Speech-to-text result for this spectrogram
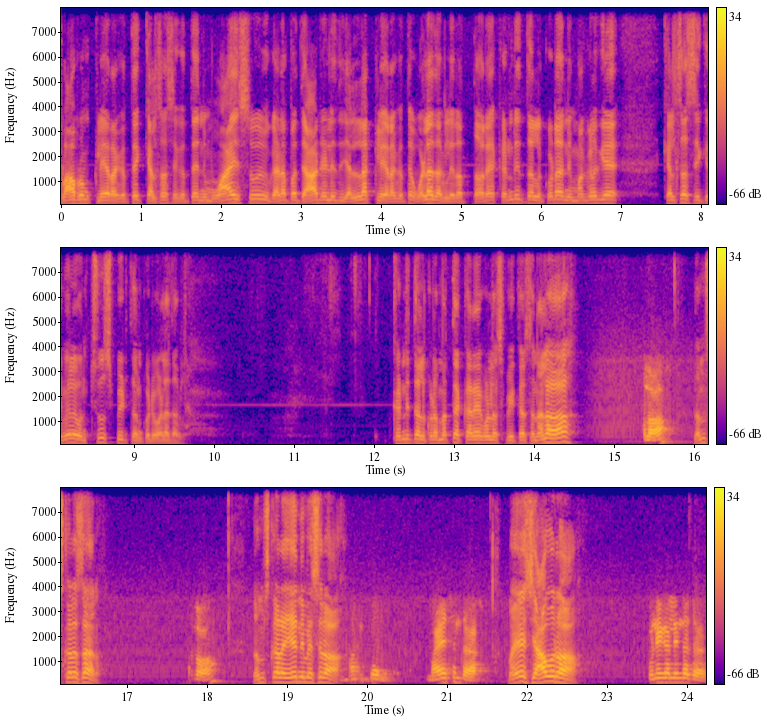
ಪ್ರಾಬ್ಲಮ್ ಕ್ಲಿಯರ್ ಆಗುತ್ತೆ ಕೆಲಸ ಸಿಗುತ್ತೆ ನಿಮ್ಮ ವಾಯ್ಸು ಗಣಪತಿ ಹಾಡು ಹೇಳಿದ್ದು ಎಲ್ಲ ಕ್ಲಿಯರ್ ಆಗುತ್ತೆ ಒಳ್ಳೇದಾಗಲಿ ರತ್ತವ್ರೆ ಖಂಡಿತಲ್ಲೂ ಕೂಡ ನಿಮ್ಮ ಮಗಳಿಗೆ ಕೆಲಸ ಸಿಕ್ಕಿದ ಮೇಲೆ ಒಂದು ಚೂಸ್ ಸ್ಪೀಡ್ ತಂದುಕೊಡಿ ಒಳ್ಳೇದಾಗಲಿ. ಖಂಡಿತಲ್ಲೂ ಕೂಡ ಮತ್ತೆ ಕರೆಗೊಳ್ಳ ಸ್ಪೀಕರ್ಸ್ ಹಲೋ ಹಲೋ ನಮಸ್ಕಾರ ಸರ್ ಹಲೋ ನಮಸ್ಕಾರ ಏನು ನಿಮ್ಮ ಹೆಸರು? ಸರ್ ಮಹೇಶ್ ಅಂತ. ಮಹೇಶ್ ಯಾವೂರು ಕುಣಿಗಲ್ಲಿಂದ ಸರ್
